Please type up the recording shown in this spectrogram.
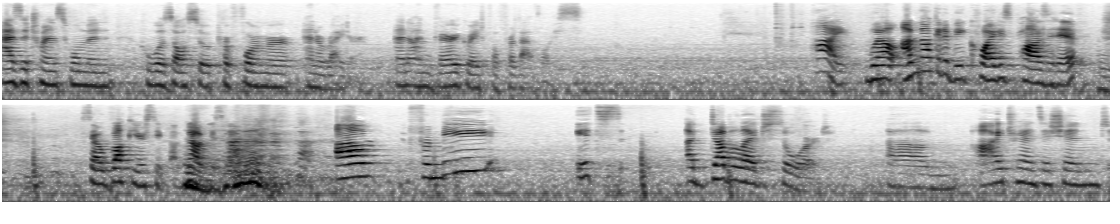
as a trans woman who was also a performer and a writer. and I'm very grateful for that voice. Hi. Well, I'm not going to be quite as positive. So buckle your seatbelt. No, I'm just kidding. Um, for me, it's a double-edged sword. Um, I transitioned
